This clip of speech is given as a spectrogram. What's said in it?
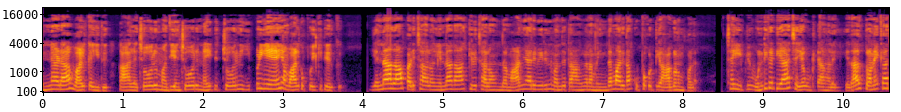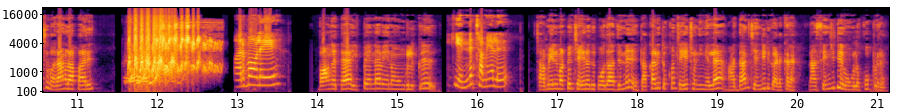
என்னடா வாழ்க்கை இது? காலை சோறு மதியம் சோறு நைட்டு சோறுன்னு இப்படியே என் வாழ்க்கை போய்கிட்டு இருக்கு. என்னதான் படிச்சாலும் என்னதான் கிழிச்சாலும் இந்த மாமியார் வீடுன்னு வந்துட்டாங்க. நம்ம இந்த மாதிரி தான் குப்பை கொட்டி ஆகணும் போல. சே இப்படி ஒண்டி கட்டியா செய்ய விட்டுட்டாங்களே. ஏதாவது துணைக்காச்சும் வராங்களா பாரு. வாங்கத்த இப்ப என்ன வேணும் உங்களுக்கு? என்ன சமையல்? சமையல் மட்டும் செய்யறது போதாதுன்னு தக்காளி தொக்கம் செய்ய சொன்னீங்கல்ல அதான் செஞ்சுட்டு கிடக்குறேன். நான் செஞ்சுட்டு உங்களை கூப்பிடுறேன்.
